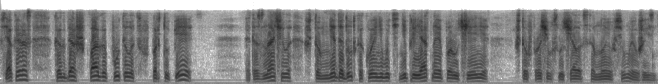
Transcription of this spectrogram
Всякий раз, когда шпага путалась в портупее, это значило, что мне дадут какое-нибудь неприятное поручение, что, впрочем, случалось со мною всю мою жизнь.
